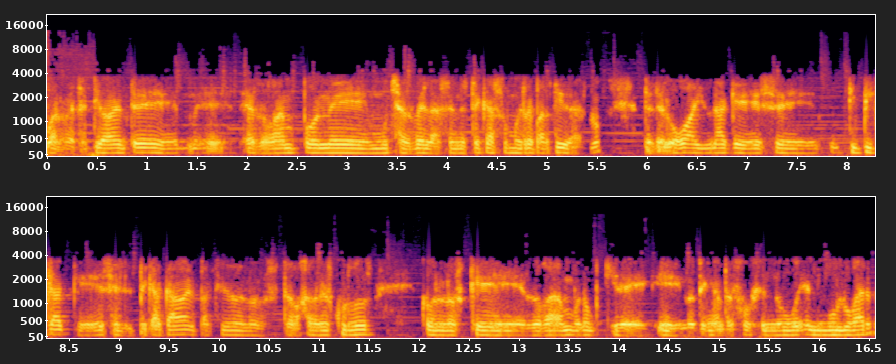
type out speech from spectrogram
Bueno, efectivamente, eh, Erdogan pone muchas velas, en este caso muy repartidas, ¿no? Desde luego hay una que es eh, típica, que es el PKK, el Partido de los Trabajadores Kurdos, con los que Erdogan, bueno, quiere que no tengan refugio en ningún, en lugar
